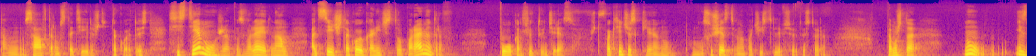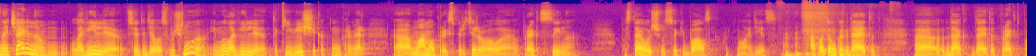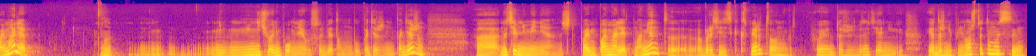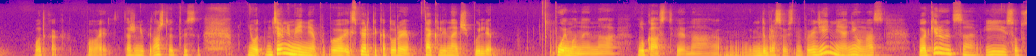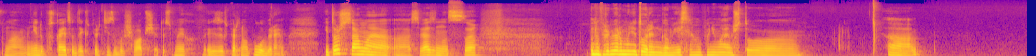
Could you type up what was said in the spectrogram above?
там, соавтором статьи или что-то такое. То есть система уже позволяет нам отсечь такое количество параметров по конфликту интересов, что фактически ну, мы существенно почистили всю эту историю. Потому что ну, изначально ловили все это дело вручную, и мы ловили такие вещи, как, например, э, мама проэкспертировала проект сына, поставила очень высокий балл, сказала, молодец. А потом, когда этот, э, да, когда этот проект поймали, ну, ничего не помню о его судьбе, там он был поддержан, не поддержан, а, но тем не менее, значит, поймали этот момент, э, обратились к эксперту, он говорит, даже, вы знаете, я, не, я даже не поняла, что это мой сын. Вот как бывает. Даже не поняла, что это твой сын. Вот. Но тем не менее, эксперты, которые так или иначе были пойманы на лукавстве, на недобросовестном поведении, они у нас блокируются и, собственно, не допускается до экспертизы больше вообще. То есть мы их из экспертного пула убираем. И то же самое а, связано с Например, мониторингом, если мы понимаем, что а,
